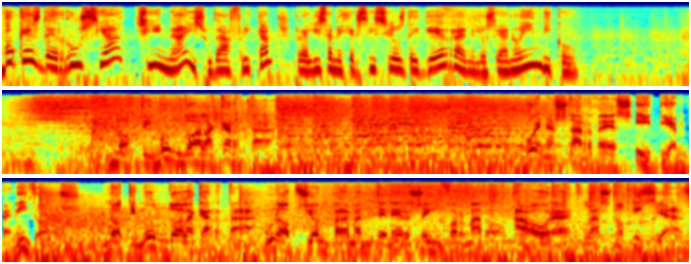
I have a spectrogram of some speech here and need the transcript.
Buques de Rusia, China y Sudáfrica realizan ejercicios de guerra en el Océano Índico. Notimundo a la carta. Buenas tardes y bienvenidos. Notimundo a la carta, una opción para mantenerse informado. Ahora las noticias.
